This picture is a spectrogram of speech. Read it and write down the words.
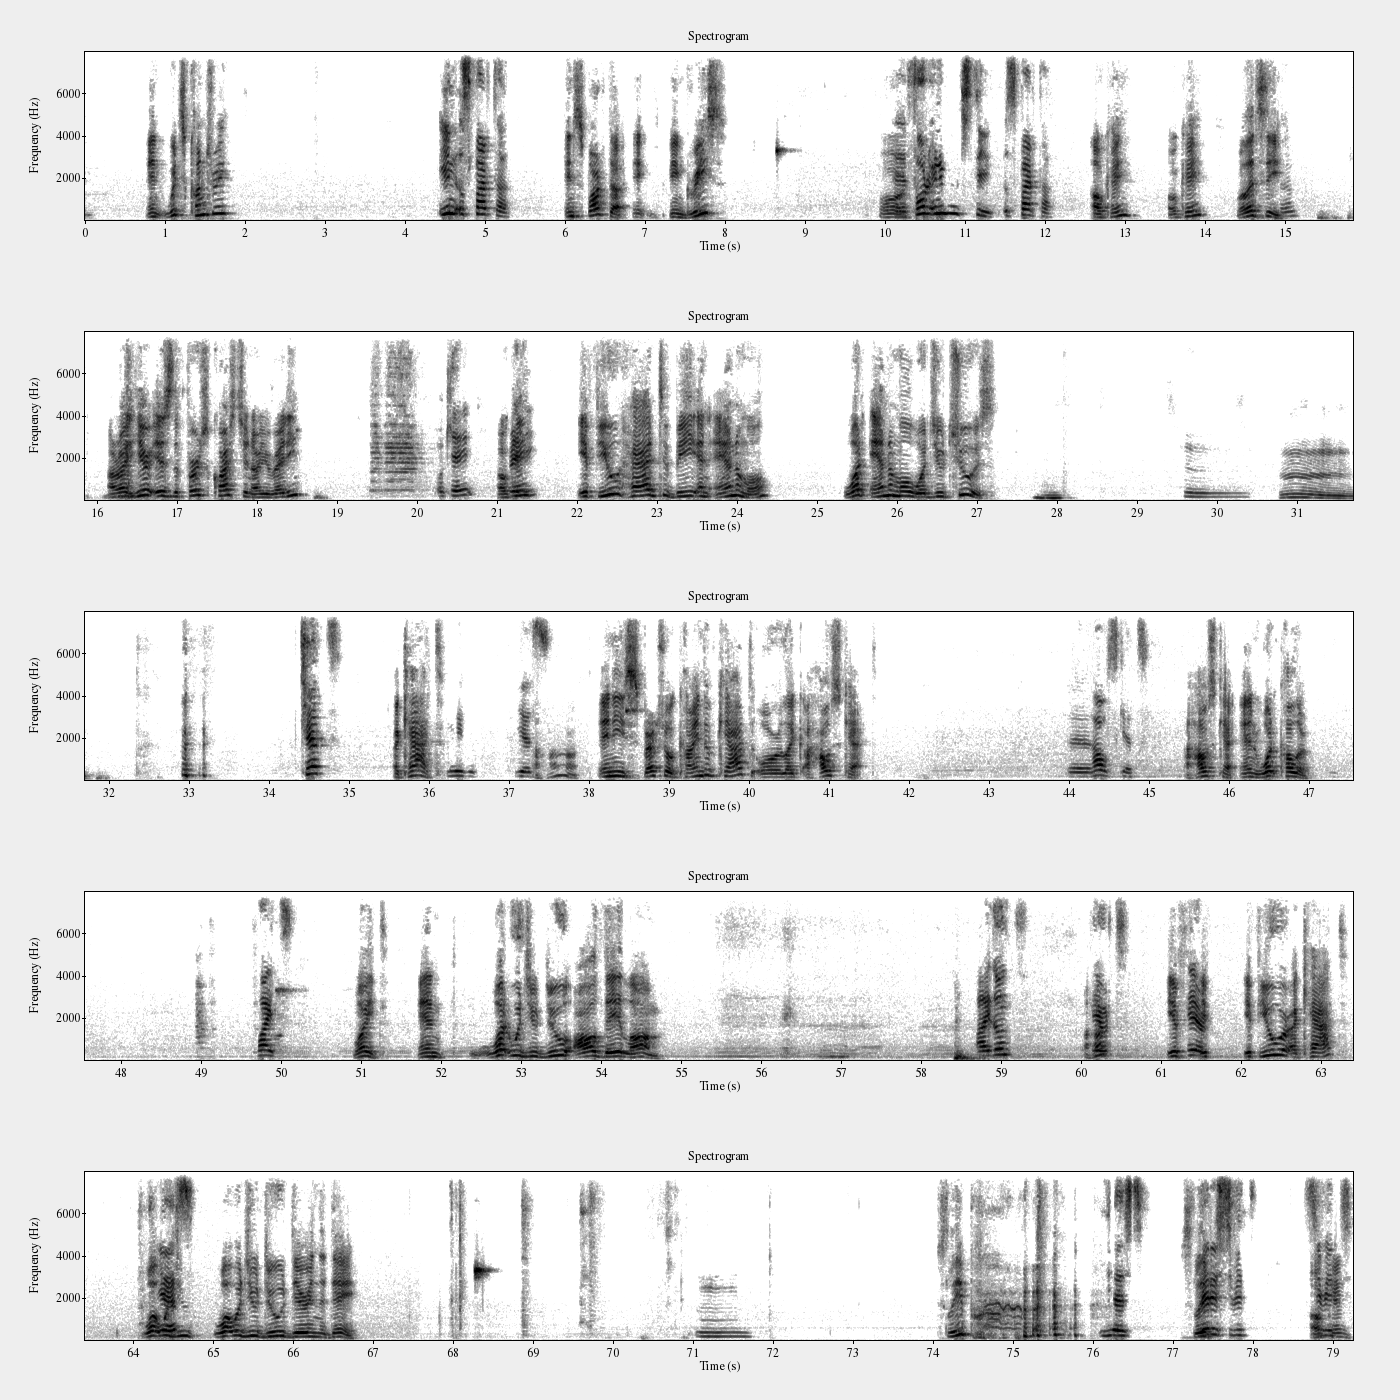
In which country? In Sparta. In Sparta. In, in Greece? Or Uh, for university, Sparta. okay. Okay. Well, let's see. Uh, All right. Here is the first question. Are you ready? okay. Okay. Ready? If you had to be an animal, what animal would you choose? Hmm. Hmm. Cat. A cat. Maybe. Yes. Uh-huh. Any special kind of cat or like a house cat? Uh, house cat. A house cat. And what color? White. White. And what would you do all day long? I don't Uh-huh. hurt. If, Here. if if you were a cat, what would you what would you do during the day? Hmm. Sleep? Yes. Sleep. Very sweet. Okay. Sweet.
